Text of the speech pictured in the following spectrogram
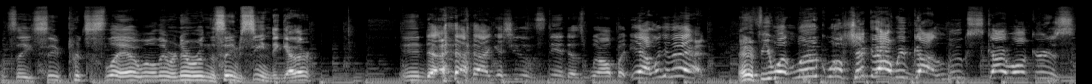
Once they say Princess Leia, well, they were never in the same scene together. And uh, I guess she doesn't stand as well, but yeah, look at that. And if you want Luke, well, check it out. We've got Luke Skywalker's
